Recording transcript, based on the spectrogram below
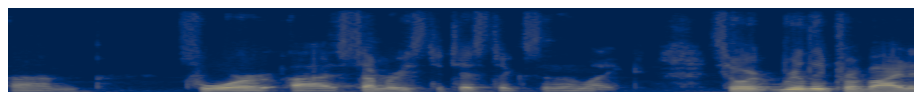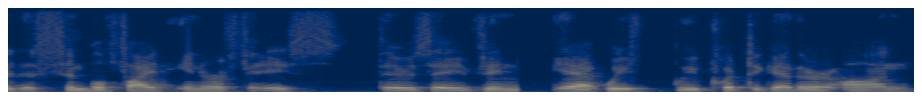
um, for uh, summary statistics and the like. So it really provided a simplified interface. There's a vignette we we put together on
